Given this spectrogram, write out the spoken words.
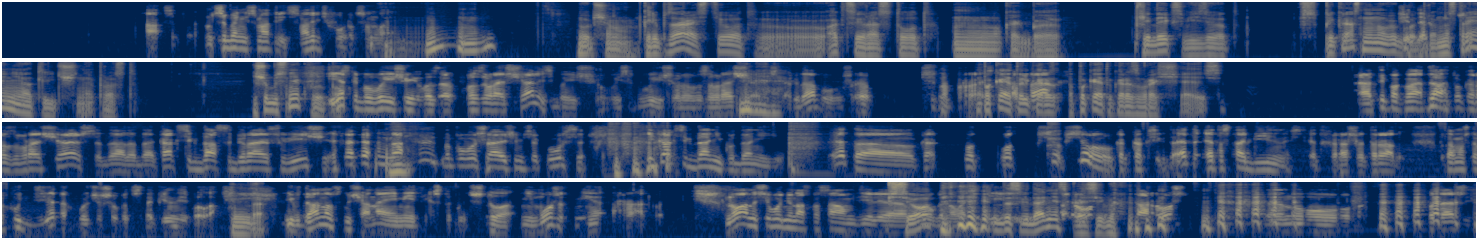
А, ЦБ. Ну, ЦБ не смотрите, смотрите Форекс онлайн. В общем, крипта растет, э, акции растут, как бы Фидекс везет. Прекрасный Новый Фидекс. год, прям настроение отличное просто. Еще бы снег выпал. Если бы вы еще и возвращались бы еще, если бы вы еще возвращались, тогда бы уже действительно праздник. Пока я, а только, так... раз... пока я только развращаюсь. А ты пока, да, только развращаешься, да, да, да. Как всегда собираешь вещи на, на повышающемся курсе. И как всегда никуда не едешь. Это как все, все как, как всегда. Это, это стабильность, это хорошо, это радует. Потому что хоть где-то хочешь, чтобы эта стабильность была. Да. И в данном случае она имеет место быть, что не может не радовать. Ну, а на сегодня у нас на самом деле Все. много новостей. До свидания, спасибо. Хорош. Ну, подожди.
